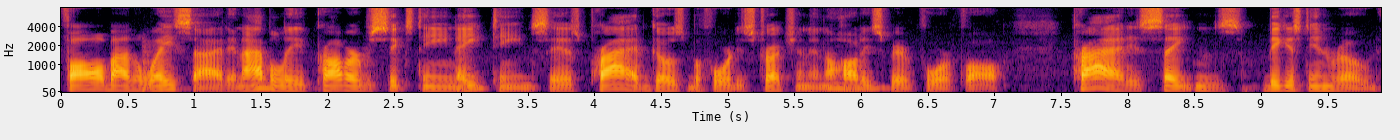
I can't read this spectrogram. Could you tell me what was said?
fall by the wayside. And I believe Proverbs 16, 18 says, Pride goes before destruction and a haughty spirit before a fall. Pride is Satan's biggest inroad,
